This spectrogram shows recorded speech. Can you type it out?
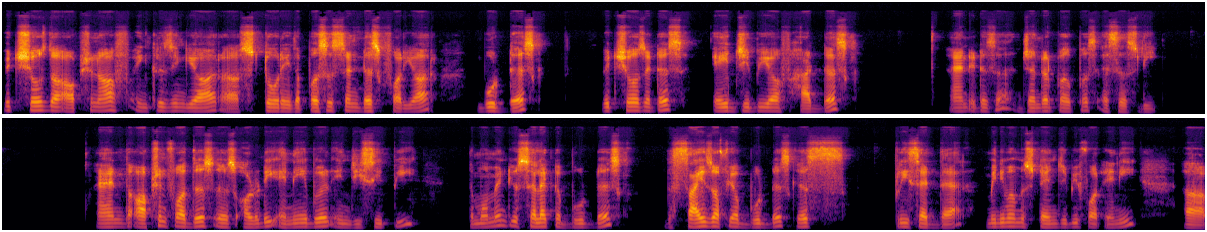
which shows the option of increasing your uh, storage the persistent disk for your boot disk which shows it is 8 GB of hard disk and it is a general purpose SSD and the option for this is already enabled in GCP. The moment you select a boot disk, the size of your boot disk is preset there. Minimum is 10 GB for any uh,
